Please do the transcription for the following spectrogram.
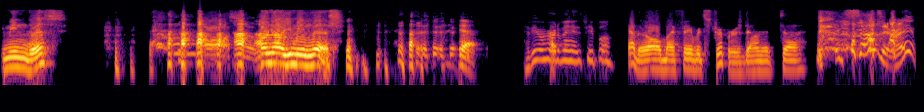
You mean this? awesome. Oh no, you mean this? Yeah. Have you ever heard of any of these people? Yeah, they're all my favorite strippers down at. Uh, It sounds it, right?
